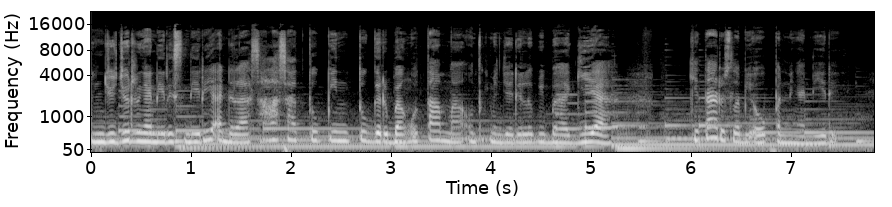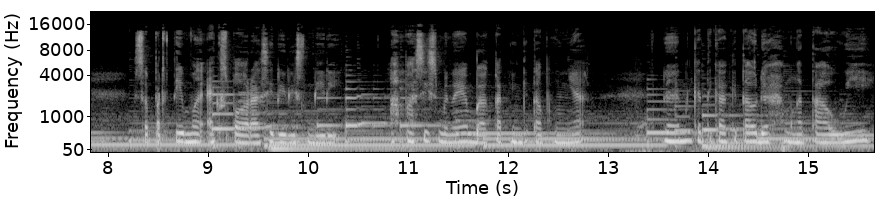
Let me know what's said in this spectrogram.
Jujur dengan diri sendiri adalah salah satu pintu gerbang utama untuk menjadi lebih bahagia. Kita harus lebih open dengan diri, seperti mengeksplorasi diri sendiri apa sih sebenarnya bakat yang kita punya dan ketika kita udah mengetahui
